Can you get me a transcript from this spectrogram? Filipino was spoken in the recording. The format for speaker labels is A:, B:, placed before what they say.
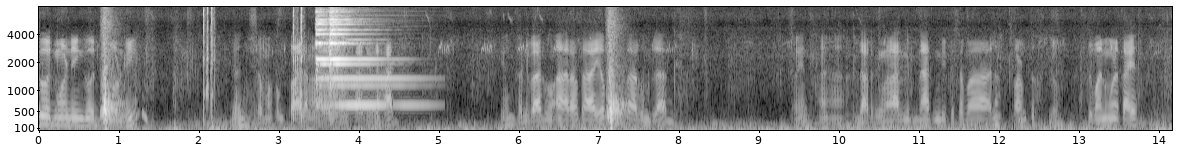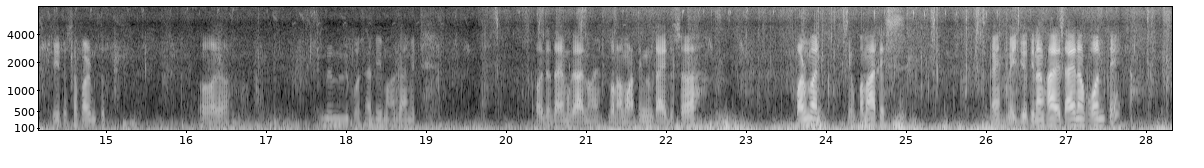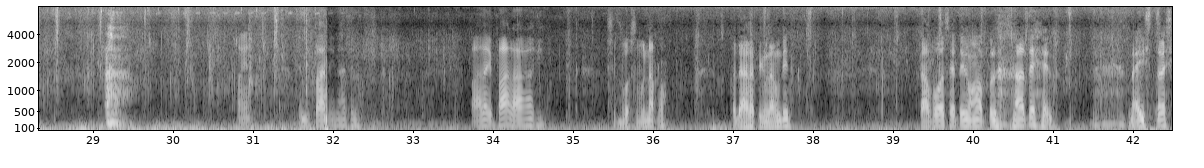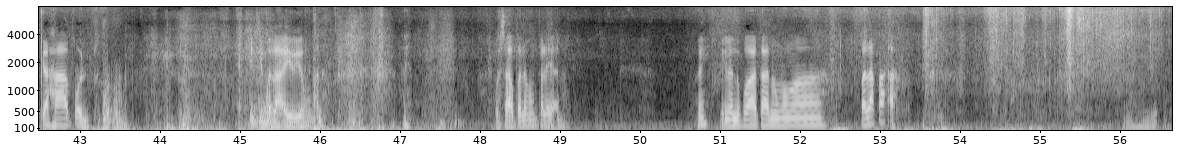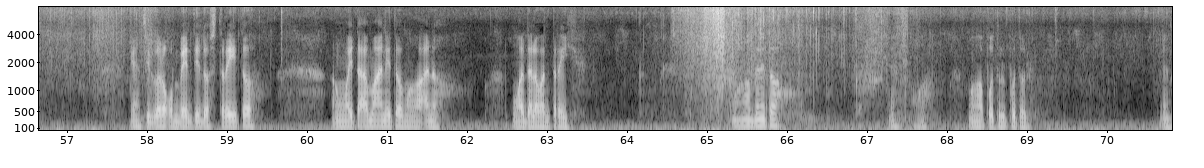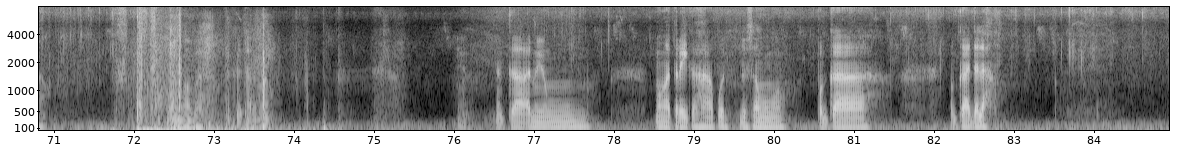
A: Good morning, good morning. Yan, isang mapagpalang araw sa ating lahat. Yan, panibagong araw tayo, panibagong vlog. Ayan, ah, darating lang natin- natin dito sa ano, farm to. Lum- Dumaan muna tayo dito sa farm to. O, ano, naluli po sa di mga gamit. O, doon tayo mag-ano ngayon. Baka makatingin tayo doon sa farm 1, yung kamatis. Ayan, medyo tinanghali tayo ng konti. Ayan. Yan palay natin. oh. Palay, palay. Si Boss Bunak oh. Kadarating lang din. Tapos ito yung mga pula natin. Na-stress kahapon. Medyo malayo yung ano. Ay. Basa pa naman pala yung ano. Ay, inano pa ata ng mga palaka ah. Ah. Yan, siguro kung 22 tray to. Ang may tama nito, mga ano, mga dalawang tray. Mga ganito. Yan, mga, mga putol-putol. Yan o. Yan mga ba? Nagkatama. Yan. Nagka ano yung mga tray kahapon doon sa mga pagka pagkadala.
